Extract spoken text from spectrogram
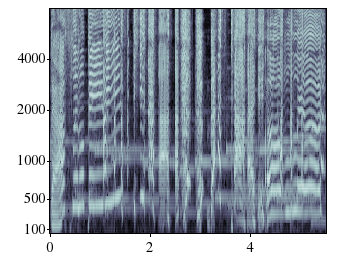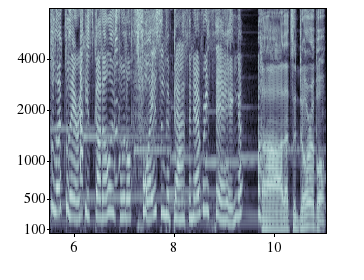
bath, little baby? yeah. Bath time. Oh, look, look, Larry. He's got all his little toys in the bath and everything. Ah, that's adorable.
